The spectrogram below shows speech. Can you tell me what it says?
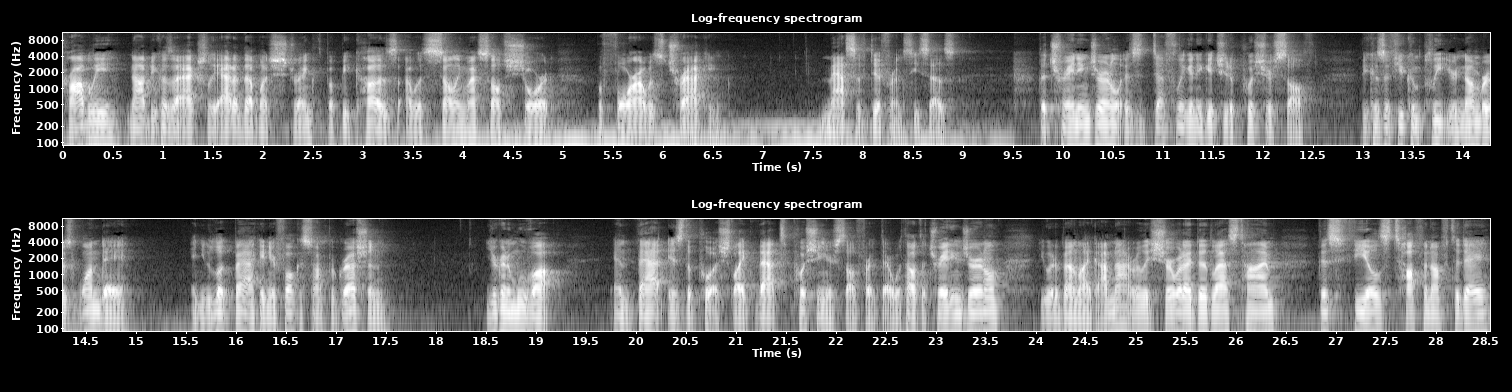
Probably not because I actually added that much strength, but because I was selling myself short before I was tracking. Massive difference, he says. The training journal is definitely going to get you to push yourself because if you complete your numbers one day and you look back and you're focused on progression, you're going to move up. And that is the push. Like, that's pushing yourself right there. Without the training journal, you would have been like, I'm not really sure what I did last time. This feels tough enough today.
